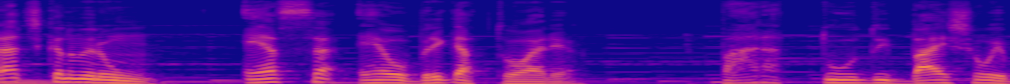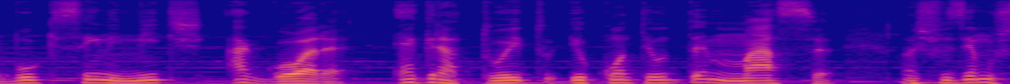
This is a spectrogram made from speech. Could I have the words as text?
Prática número 1. Um. Essa é obrigatória. Para tudo e baixa o e-book sem limites agora é gratuito e o conteúdo é massa. Nós fizemos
